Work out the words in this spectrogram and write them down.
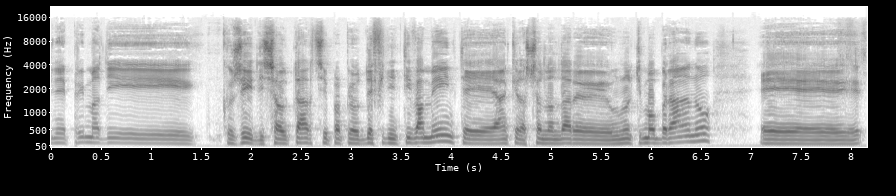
Bene, prima di, così, di salutarci proprio definitivamente, anche lasciando andare un ultimo brano, eh,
